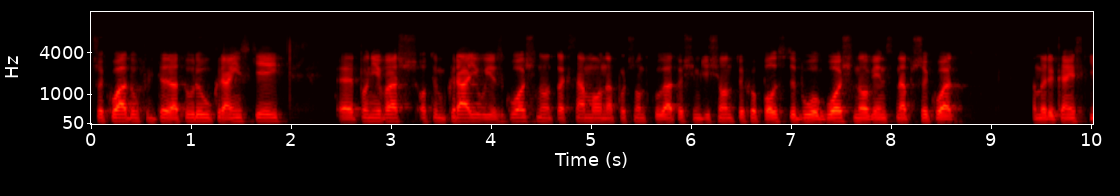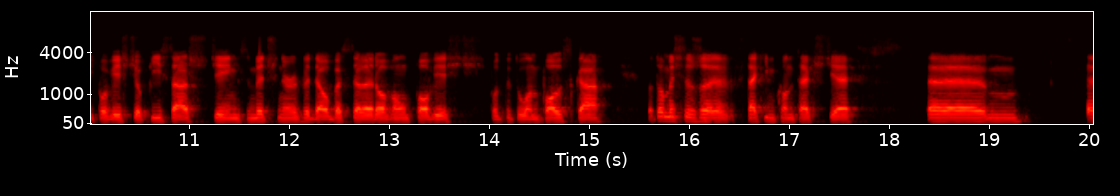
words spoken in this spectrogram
przekładów literatury ukraińskiej, e, ponieważ o tym kraju jest głośno. Tak samo na początku lat 80. o Polsce było głośno, więc na przykład amerykański powieściopisarz James Michener wydał bestsellerową powieść pod tytułem Polska. No to myślę, że w takim kontekście um, e,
